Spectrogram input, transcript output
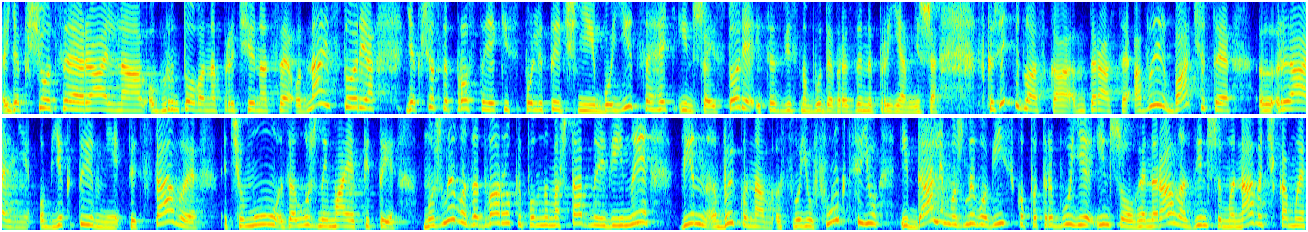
якщо це реальна обґрунтована причина, це одна історія. Якщо це просто якісь політичні бої, це геть інша історія, і це, звісно, буде в рази неприємніше. Скажіть, будь ласка, Тарасе, а ви бачите е, реальні об'єктивні підстави, чому залужний має піти? Можливо, за два роки повномасштабної війни він виконав свою функцію, і далі, можливо, військо потребує іншого генерала з іншими навичками,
